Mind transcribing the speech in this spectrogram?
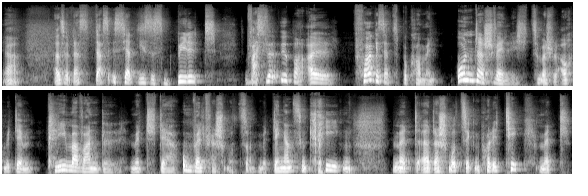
Ja, also das, das ist ja dieses Bild, was wir überall vorgesetzt bekommen unterschwellig, zum Beispiel auch mit dem Klimawandel, mit der Umweltverschmutzung, mit den ganzen Kriegen, mit äh, der schmutzigen Politik, mit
